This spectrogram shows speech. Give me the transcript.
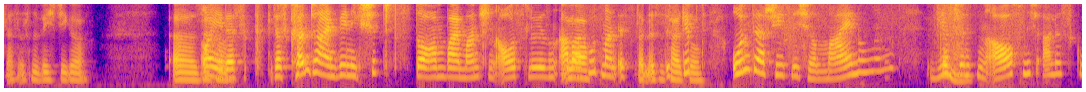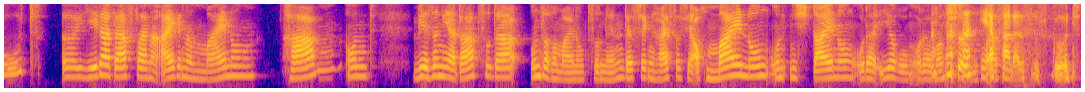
Das ist eine wichtige äh, Sache. Oje, das, das könnte ein wenig Shitstorm bei manchen auslösen, aber Ja, gut, man ist, dann ist es halt gibt so. unterschiedliche Meinungen. Wir Genau. finden auch nicht alles gut. Äh, jeder darf seine eigene Meinung haben und wir sind ja dazu da, unsere Meinung zu nennen. Deswegen heißt das ja auch Meinung und nicht Steinung oder Irrung oder sonst irgendwas. ja, das ist gut.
